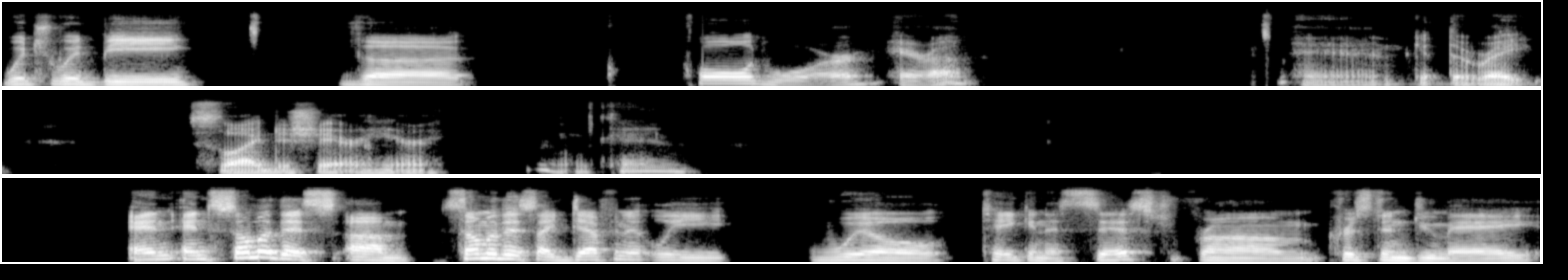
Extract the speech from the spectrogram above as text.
which would be the Cold War era, and get the right slide to share here. Okay. and and some of this um, some of this i definitely will take an assist from Kristin Du Mez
